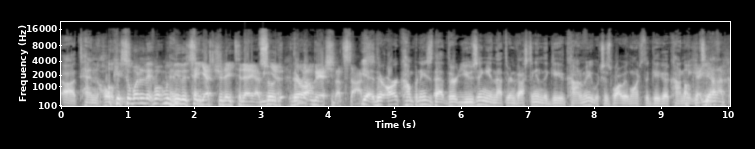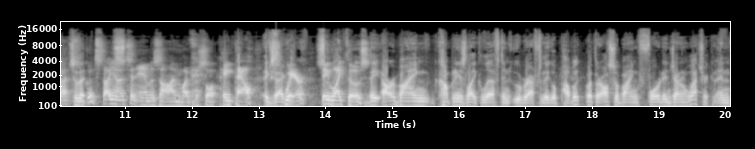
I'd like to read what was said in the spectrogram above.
uh, 10 holdings. Okay, so what are they? What would be, let's say, yesterday, today? I mean, so you know, there are, I'm going to ask you about stocks. Yeah, there are companies that they're using and that they're investing in the gig economy, which is why we launched the gig economy Okay, ETF. yeah, I've got so some that- good stuff. You know, it's an Amazon, Microsoft, PayPal, Exactly. Square. So they like those. They are buying companies like Lyft and Uber after they go public, but they're also buying Ford and General Electric. And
